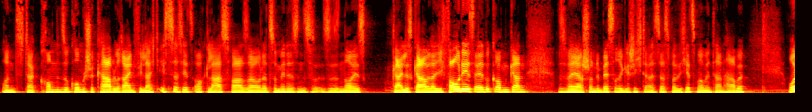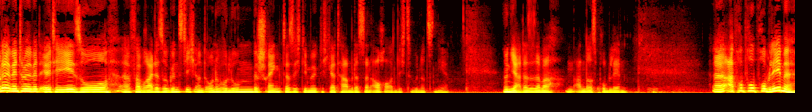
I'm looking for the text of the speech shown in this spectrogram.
und da kommen so komische Kabel rein. Vielleicht ist das jetzt auch Glasfaser oder zumindest ist es ein neues geiles Kabel, das ich VDSL bekommen kann. Das wäre ja schon eine bessere Geschichte als das, was ich jetzt momentan habe. Oder eventuell wird LTE so äh, verbreitet, so günstig und ohne Volumen beschränkt, dass ich die Möglichkeit habe, das dann auch ordentlich zu benutzen hier. Nun ja, das ist aber ein anderes Problem. Äh, apropos Probleme,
